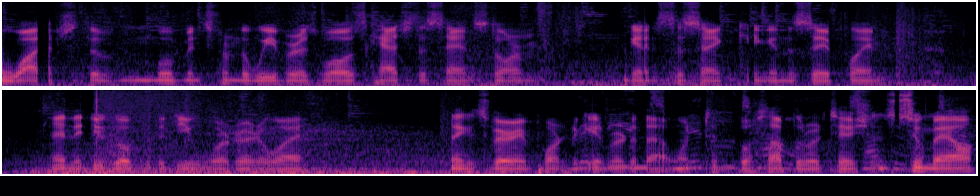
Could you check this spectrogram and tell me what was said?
watch the movements from the Weaver as well as catch the Sandstorm against the Sand King in the safe lane. And they do go for the D ward right away. I think it's very important to get rid of that one to stop the rotations. Sumail,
